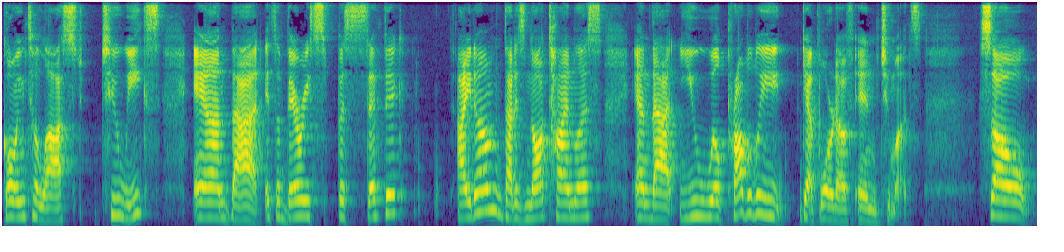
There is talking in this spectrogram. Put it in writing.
going to last two weeks and that it's a very specific item that is not timeless and that you will probably get bored of in two months. So,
